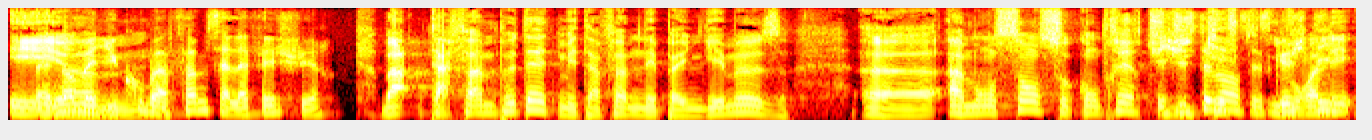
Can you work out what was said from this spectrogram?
Et bah non mais du coup ma femme ça l'a fait fuir. Bah femme peut-être, mais ta femme n'est pas une gameuse. Euh, à mon sens, au contraire, tu dis qu'est-ce qu'ils vont aller,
